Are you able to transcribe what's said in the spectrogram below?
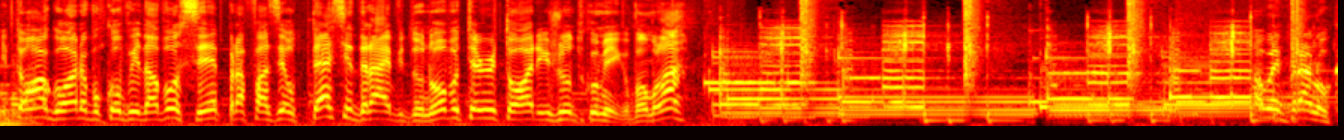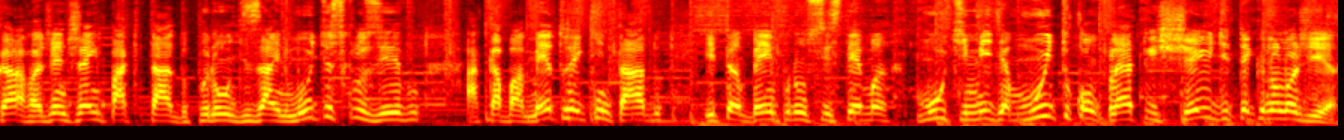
Então agora eu vou convidar você para fazer o test drive do novo Territory junto comigo. Vamos lá? Ao entrar no carro, a gente já é impactado por um design muito exclusivo, acabamento requintado e também por um sistema multimídia muito completo e cheio de tecnologia.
